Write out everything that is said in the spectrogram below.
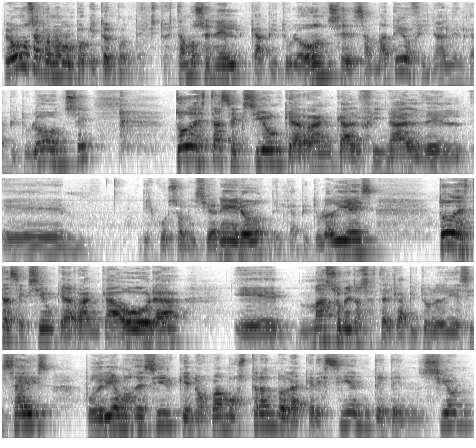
Pero vamos a ponerlo un poquito en contexto. Estamos en el capítulo 11 de San Mateo, final del capítulo 11. Toda esta sección que arranca al final del eh, discurso misionero, del capítulo 10, toda esta sección que arranca ahora, eh, más o menos hasta el capítulo 16, podríamos decir que nos va mostrando la creciente tensión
